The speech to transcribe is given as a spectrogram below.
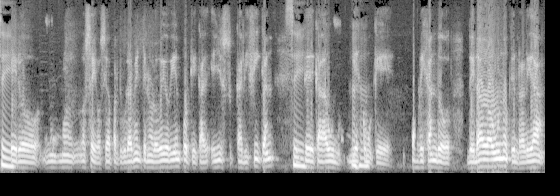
pero no, no, sé, o sea, particularmente no lo veo bien porque ellos califican el té de cada uno y es como que estás dejando de lado a uno que en realidad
